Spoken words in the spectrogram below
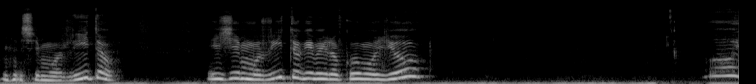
Ese morrito. Ese morrito que me lo como yo. ¡Ay,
